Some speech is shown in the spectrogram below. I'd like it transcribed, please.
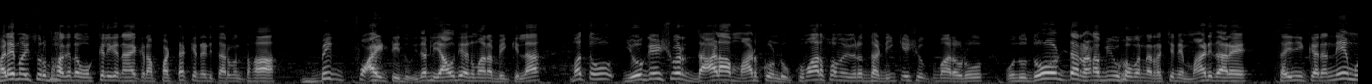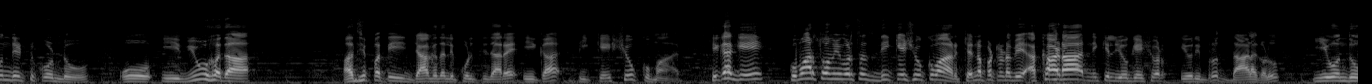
ಹಳೆ ಮೈಸೂರು ಭಾಗದ ಒಕ್ಕಲಿಗ ನಾಯಕರ ಪಟ್ಟಕ್ಕೆ ನಡೀತಾ ಇರುವಂತಹ ಬಿಗ್ ಫೈಟ್ ಇದು. ಇದರಲ್ಲಿ ಯಾವುದೇ ಅನುಮಾನ ಬೇಕಿಲ್ಲ. ಮತ್ತು ಯೋಗೇಶ್ವರ್ ದಾಳ ಮಾಡಿಕೊಂಡು ಕುಮಾರಸ್ವಾಮಿ ವಿರುದ್ಧ ಡಿ ಕೆ ಶಿವಕುಮಾರ್ ಅವರು ಒಂದು ದೊಡ್ಡ ರಣವ್ಯೂಹವನ್ನು ರಚನೆ ಮಾಡಿದ್ದಾರೆ. ಸೈನಿಕರನ್ನೇ ಮುಂದಿಟ್ಟುಕೊಂಡು, ಓ, ಈ ವ್ಯೂಹದ ಅಧಿಪತಿ ಜಾಗದಲ್ಲಿ ಕುಳಿತಿದ್ದಾರೆ ಈಗ ಡಿ ಕೆ ಶಿವಕುಮಾರ್. ಹೀಗಾಗಿ Kumaraswamy versus D K Shivakumar, ಚನ್ನಪಟ್ಟಣವೇ ಅಖಾಡ, ನಿಖಿಲ್ ಯೋಗೇಶ್ವರ್ ಇವರಿಬ್ರು ದಾಳಗಳು. ಈ ಒಂದು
